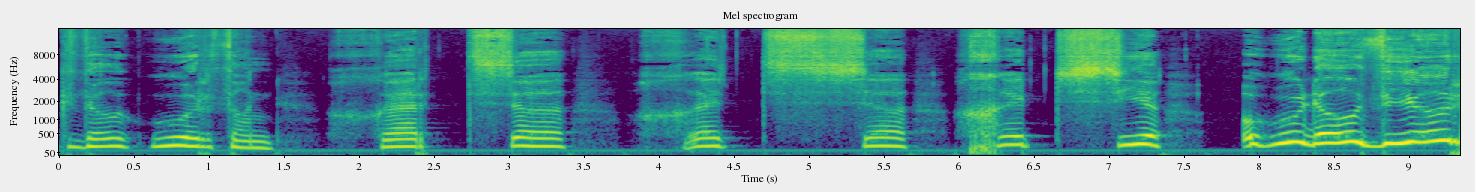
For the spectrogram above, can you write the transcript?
Ek wil hoor van Gert se Gert se Gert se hoe nou weer?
